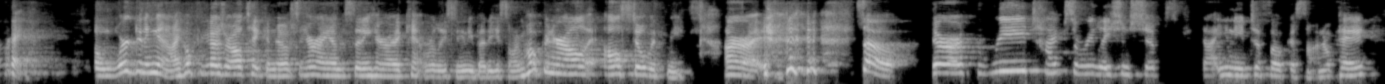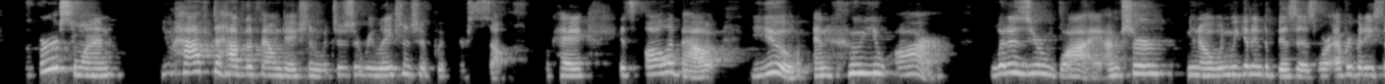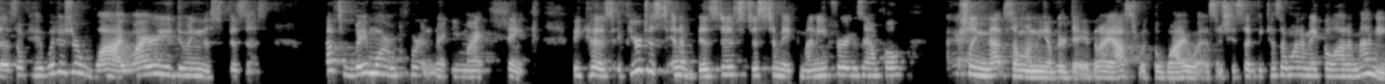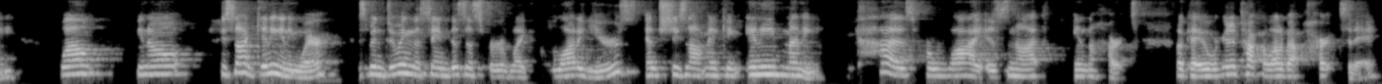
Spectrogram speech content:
Okay, so we're getting in. I hope you guys are all taking notes. Here I am sitting here. I can't really see anybody, so I'm hoping you're all, all still with me. All right. so there are three types of relationships that you need to focus on, okay? The first one, you have to have the foundation, which is your relationship with yourself, okay? It's all about you and who you are. What is your why? I'm sure, you know, when we get into business where everybody says, okay, what is your why? Why are you doing this business? That's way more important than you might think. Because if you're just in a business just to make money, for example, I actually met someone the other day that I asked what the why was, and she said, because I want to make a lot of money. Well, you know, she's not getting anywhere. She's been doing the same business for like a lot of years and she's not making any money because her why is not in the heart. Okay, we're going to talk a lot about heart today.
